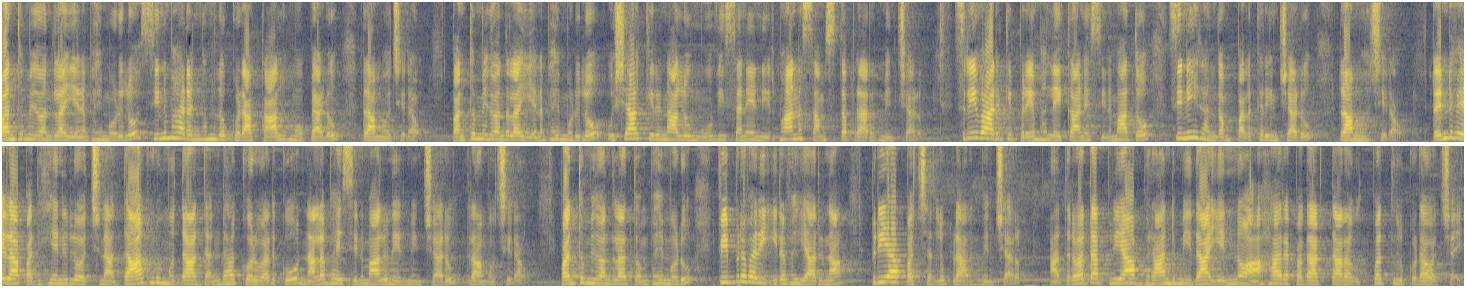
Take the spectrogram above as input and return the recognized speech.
పంతొమ్మిది వందల ఎనభై మూడులో సినిమా రంగంలో కూడా కాలు మోపాడు రామోజీరావు. పంతొమ్మిది వందల ఎనభై మూడులో ఉషా కిరణాలు మూవీస్ అనే నిర్మాణ సంస్థ ప్రారంభించాడు. శ్రీవారికి ప్రేమలేఖ అనే సినిమాతో సినీ రంగం పలకరించాడు రామోజీరావు. రెండు వేల పదిహేనులో వచ్చిన దాగుడు ముత దండాకోర్ వరకు నలభై సినిమాలు నిర్మించారు రామోజీరావు. పంతొమ్మిది వందల తొంభై మూడు ఫిబ్రవరి ఇరవై ఆరున ప్రియా పచ్చళ్ళు ప్రారంభించారు. ఆ తర్వాత ప్రియా బ్రాండ్ మీద ఎన్నో ఆహార పదార్థాల ఉత్పత్తులు కూడా వచ్చాయి.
